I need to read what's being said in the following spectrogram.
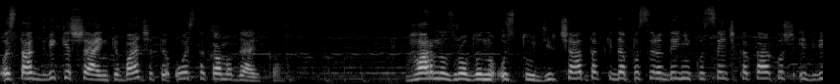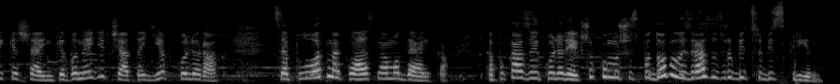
Ось так дві кишеньки. Бачите, ось така моделька. Гарно зроблено ось тут. Дівчата іде посередині косичка також і дві кишеньки. Вони, дівчата, є в кольорах. Це плотна, класна моделька. Я Показую кольори. Якщо комусь щось сподобалось, зразу зробіть собі скрін.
